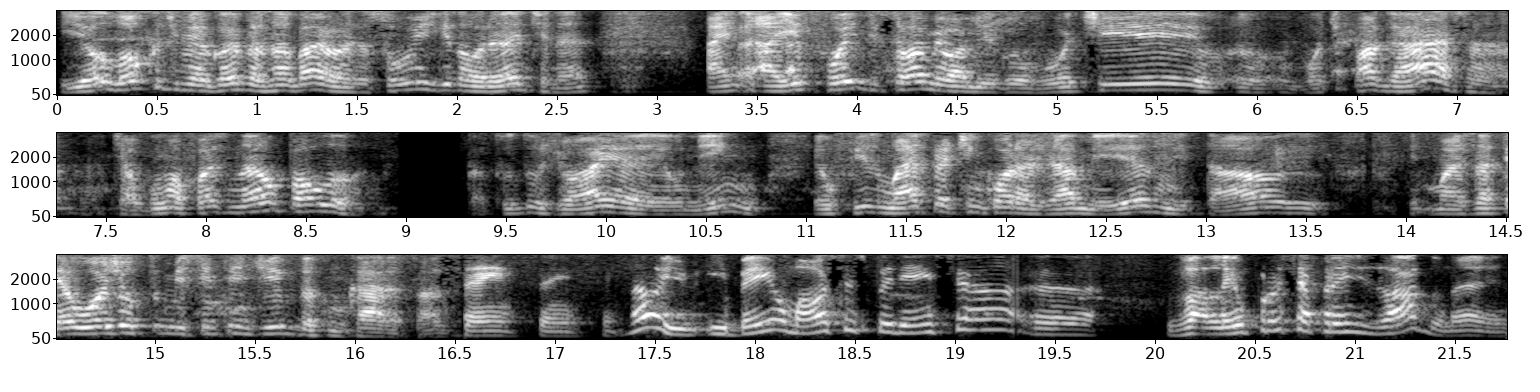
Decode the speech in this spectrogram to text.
E eu louco de vergonha, pensando, "Bah, mas eu sou um ignorante, né? Aí, aí foi e disse, ó, meu amigo, eu vou te. Eu vou te pagar essa, de alguma forma. Não, Paulo, tá tudo jóia, eu nem. Eu fiz mais pra te encorajar mesmo e tal. e- mas até hoje eu me sinto em dívida com o cara, sabe? Sim, sim, sim. Não, e, e bem ou mal essa experiência eh, valeu por esse aprendizado, né?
